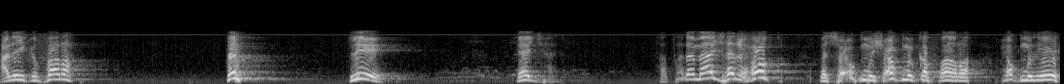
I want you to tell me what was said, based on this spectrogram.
عليه كفارة؟ ها؟ ليه؟ يجهل. فطالما يجهل الحكم بس حكم مش حكم الكفارة حكم الإيه؟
